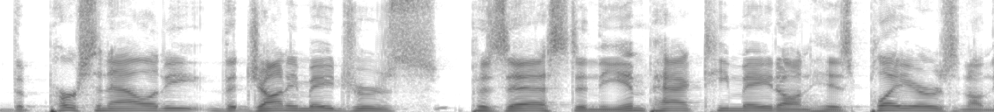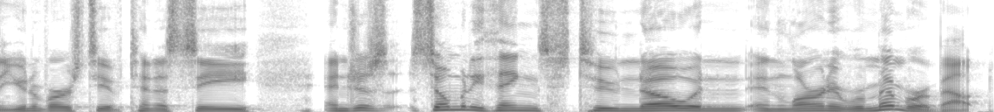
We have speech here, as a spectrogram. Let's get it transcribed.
the personality that Johnny Majors possessed and the impact he made on his players and on the University of Tennessee, and just so many things to know and, and learn and remember about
